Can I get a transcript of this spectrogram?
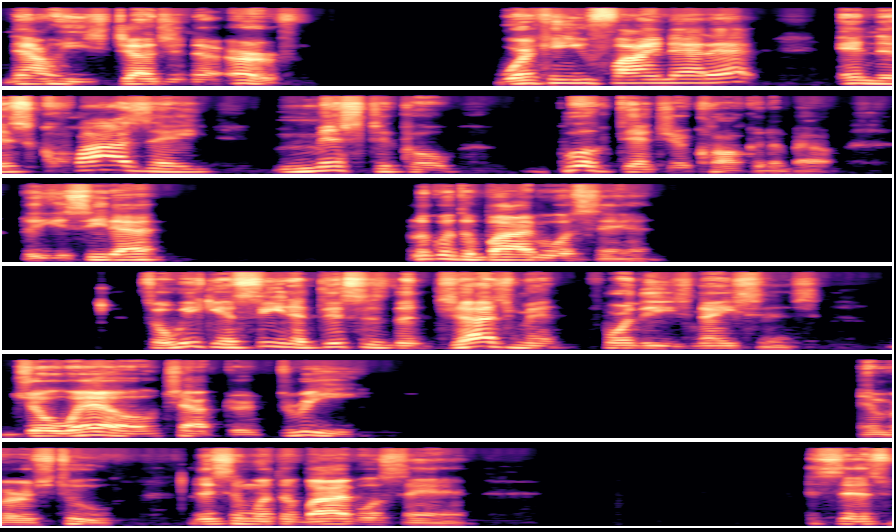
Now he's judging the earth. Where can you find that at? In this quasi mystical book that you're talking about. Do you see that? Look what the Bible is saying. So we can see that this is the judgment for these nations. Joel chapter 3 and verse 2. Listen what the Bible is saying. It says,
